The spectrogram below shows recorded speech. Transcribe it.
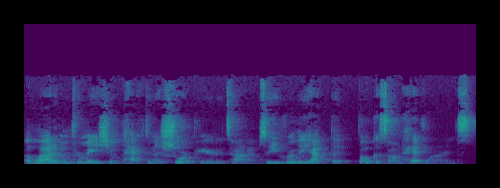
a lot of information packed in a short period of time. So you really have to focus on headlines.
